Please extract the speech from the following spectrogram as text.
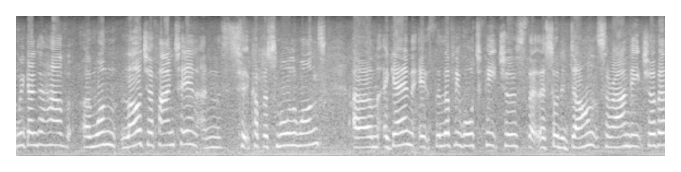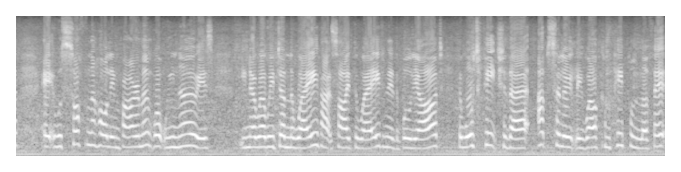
we're going to have um, one larger fountain and a couple of smaller ones. Um, again, it's the lovely water features that they sort of dance around each other. It will soften the whole environment. What we know is you know where we've done the wave, outside the wave near the Bull Yard, the water feature there, absolutely welcome, people love it.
